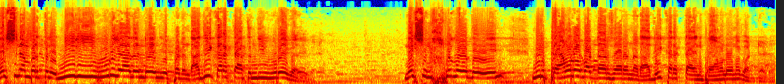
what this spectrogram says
నెక్స్ట్ నెంబర్ త్రీ మీరు ఈ ఊరు కాదండి అని చెప్పాడండి. అది కరెక్ట్ అతనిది ఈ ఊరే కాదు. నెక్స్ట్ నాలుగోది మీరు ప్రేమలో పడ్డారు సార్ అన్నాడు. అది కరెక్ట్ ఆయన ప్రేమలోనే పడ్డాడు.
